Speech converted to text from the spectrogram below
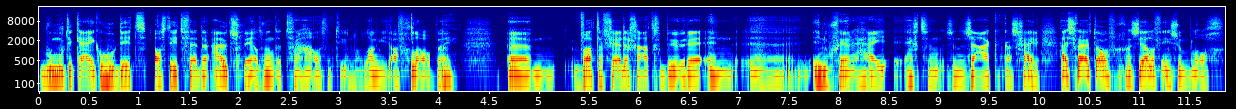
we moeten kijken hoe dit, als dit verder uitspeelt, want het verhaal is natuurlijk nog lang niet afgelopen. Nee. Ehm, wat er verder gaat gebeuren en eh, in hoeverre hij echt zijn, zijn zaken kan scheiden. Hij schrijft overigens zelf in zijn blog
